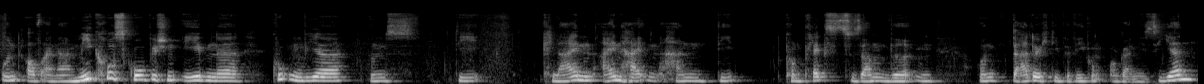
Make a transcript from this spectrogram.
Und auf einer mikroskopischen Ebene gucken wir uns die kleinen Einheiten an, die komplex zusammenwirken und dadurch die Bewegung organisieren.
